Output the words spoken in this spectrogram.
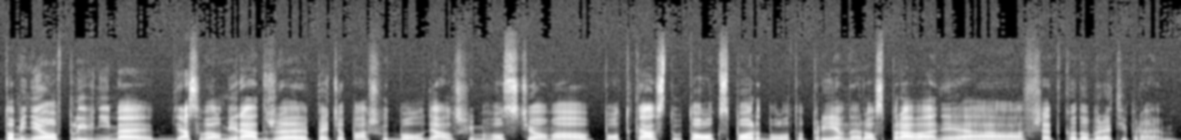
To my neovplyvníme. Ja som veľmi rád, že Peťo Pašut bol ďalším hosťom podcastu Talksport. Bolo to príjemné rozprávanie a všetko dobré ti prajem.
